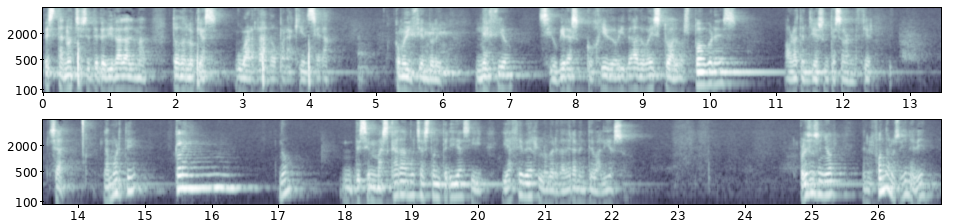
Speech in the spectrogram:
esta noche se te pedirá al alma todo lo que has guardado para quién será. Como diciéndole, necio, si hubieras cogido y dado esto a los pobres, ahora tendrías un tesoro en el cielo. O sea, la muerte, ¡clem! ¿No? Desenmascara muchas tonterías y, y hace ver lo verdaderamente valioso. Por eso, Señor, en el fondo nos viene bien.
